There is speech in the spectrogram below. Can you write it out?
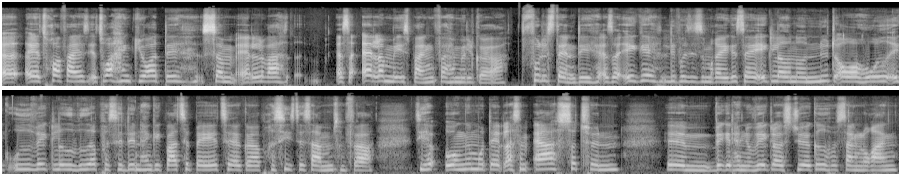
Og jeg tror faktisk, jeg tror, han gjorde det, som alle var altså allermest bange for, at han ville gøre. Fuldstændig. Altså ikke, lige præcis som Rikke sagde, ikke lavet noget nyt overhovedet, ikke udviklet videre på Celine. Han gik bare tilbage til at gøre præcis det samme som før. De her unge modeller, som er så tynde, øhm, hvilket han jo virkelig har styrket hos Saint Laurent,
